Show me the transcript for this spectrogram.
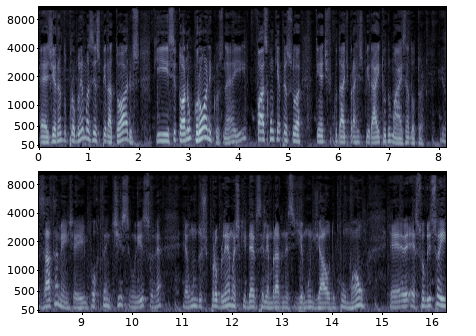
é, gerando problemas respiratórios que se tornam crônicos, né? E faz com que a pessoa tenha dificuldade para respirar e tudo mais, né, doutor? Exatamente, é importantíssimo isso, né? É um dos problemas que deve ser lembrado nesse Dia Mundial do Pulmão, é, é, sobre isso aí,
